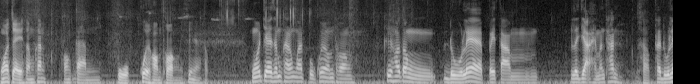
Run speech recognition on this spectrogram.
หัวใจสำคัญของการปลูกกล้วยหอมทองนี่คืออย่างครับ หัวใจสำคัญของการปลูกกล้วยหอมทอง คือเขาต้องดูแลไปตามระยะให้มันทันครับถ้าดูแล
